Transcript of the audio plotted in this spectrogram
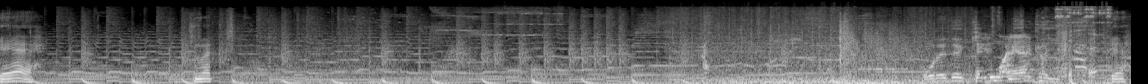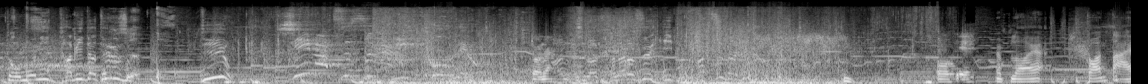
เย้เมื่อ これで君の世界へ เย้ 共に旅立てるぞディオ โดนไหม パンチは必ず一発だけだ โอเค เรียบร้อยอะก้อนตาย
